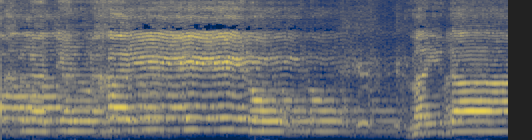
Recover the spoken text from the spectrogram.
أخلت الخيل ميدان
